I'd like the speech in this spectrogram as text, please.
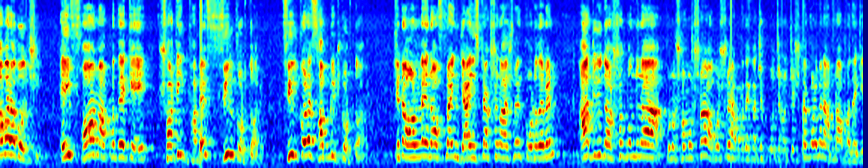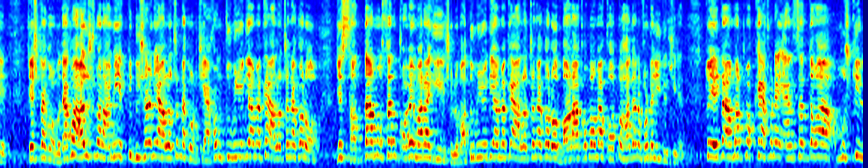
আবারও বলছি, এই ফর্ম আপনাদেরকে সঠিকভাবে ফিল করতে হবে। ফিল করে সাবমিট করতে হবে। সেটা অনলাইন অফলাইন যা ইনস্ট্রাকশন আসবে, করে দেবেন। আর যদি দর্শক বন্ধুরা কোনো সমস্যা হয়, অবশ্যই আমাদের কাছে পৌঁছানোর চেষ্টা করবেন, আমরা আপনাদেরকে চেষ্টা করব। দেখো আয়ুষ্মান, আমি একটি বিষয় নিয়ে আলোচনা করছি। এখন তুমি যদি আমাকে আলোচনা করো যে সাদ্দাম হোসেন কবে মারা গিয়েছিল, বা তুমি যদি আমাকে আলোচনা করো বারাক ওবামা কত হাজার ভোটে জিতেছিলেন, তো এটা আমার পক্ষে এখন অ্যান্সার দেওয়া মুশকিল।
